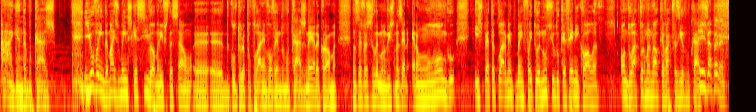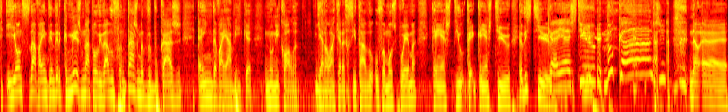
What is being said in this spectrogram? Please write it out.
Ah, ganda Bocage! E houve ainda mais uma inesquecível manifestação eh, eh, de cultura popular envolvendo Bocage na era croma. Não sei se vocês se lembram disto, mas era, era um longo e espetacularmente bem feito anúncio do Café Nicola, onde o ator Manuel Cavaco fazia de Bocage. Exatamente. E onde se dava a entender que, mesmo na atualidade, o fantasma de Bocage ainda vai à bica no Nicola. E era lá que era recitado o famoso poema Quem és tu? Quem, quem és tu? Eu disse tu. Quem és tu? Bocage! Não, eh,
